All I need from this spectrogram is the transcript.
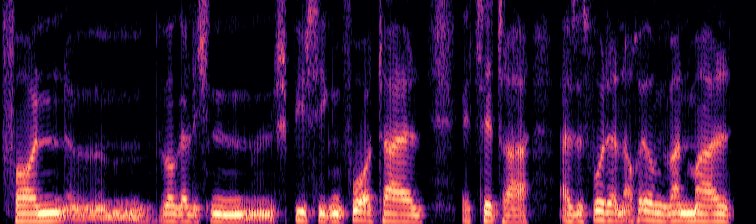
von ähm, bürgerlichen, spießigen Vorurteilen etc. Also es wurde dann auch irgendwann mal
